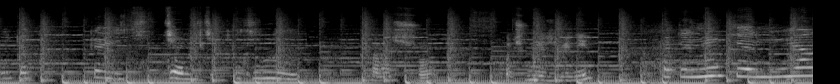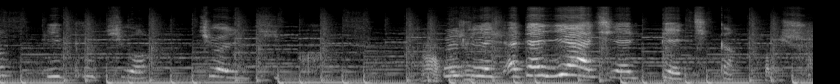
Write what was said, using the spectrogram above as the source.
И качолить чёльчик. Извини. Хорошо. Почему извини? Потому что я и пучу. Чёльчик. А, пожалуйста. что это лящая печка. Хорошо.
